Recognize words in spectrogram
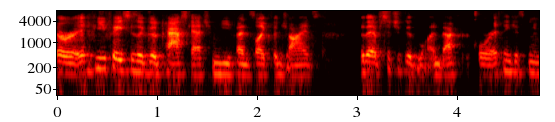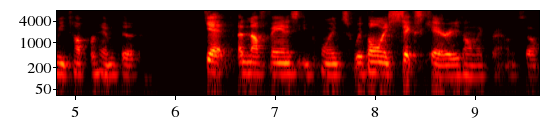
or if he faces a good pass catching defense like the Giants, where they have such a good linebacker core, I think it's going to be tough for him to get enough fantasy points with only six carries on the ground. So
